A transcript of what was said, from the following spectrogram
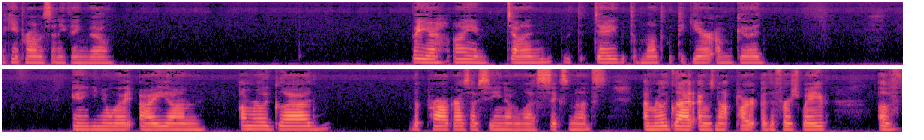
I can't promise anything though. But yeah, I am done with the day, with the month, with the year. I'm good. And you know what? I um I'm really glad the progress I've seen over the last six months. I'm really glad I was not part of the first wave of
